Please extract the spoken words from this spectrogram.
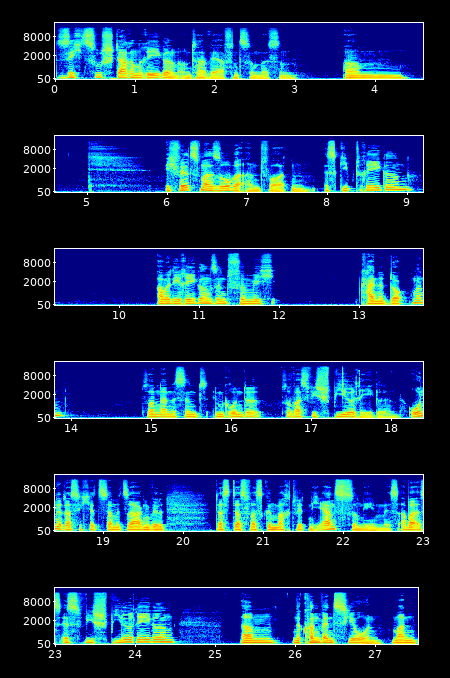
sich zu starren Regeln unterwerfen zu müssen. Ähm, ich will es mal so beantworten. Es gibt Regeln, aber die Regeln sind für mich keine Dogmen, sondern es sind im Grunde sowas wie Spielregeln. Ohne dass ich jetzt damit sagen will, dass das, was gemacht wird, nicht ernst zu nehmen ist. Aber es ist wie Spielregeln ähm, eine Konvention. Man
